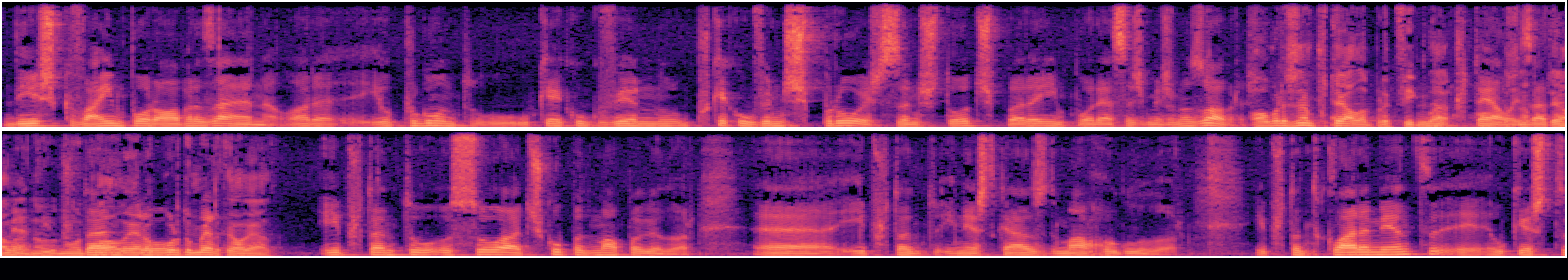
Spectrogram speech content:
diz que vai impor obras à ANA. Ora, eu pergunto, o que é que o governo, porque é que o governo esperou estes anos todos para impor essas mesmas obras? Obras na Portela, para que fique claro. Na Portela, exatamente. No, no portanto, atual aeroporto Humberto Delgado. E, portanto, sou a desculpa de mau pagador. Uh, e, portanto, e neste caso, de mau regulador. E, portanto, claramente, eh, o que este,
